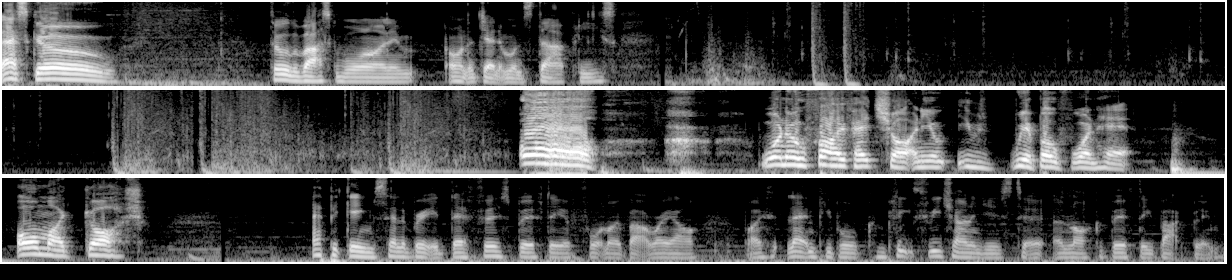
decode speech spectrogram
Let's go! Throw the basketball on him. I want a gentleman stab, please. Oh! 105 headshot and he, he was, we are both one hit. Oh my gosh. Epic Games celebrated their first birthday of Fortnite Battle Royale by letting people complete three challenges to unlock a birthday back bling.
